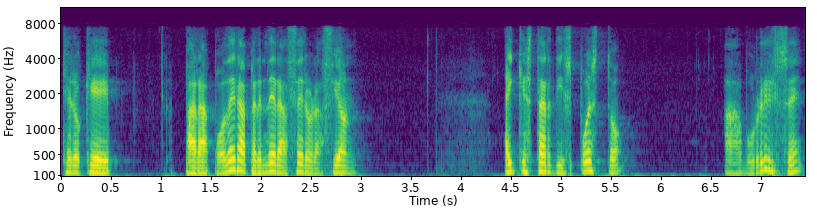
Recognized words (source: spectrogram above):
Creo que para poder aprender a hacer oración hay que estar dispuesto a aburrirse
